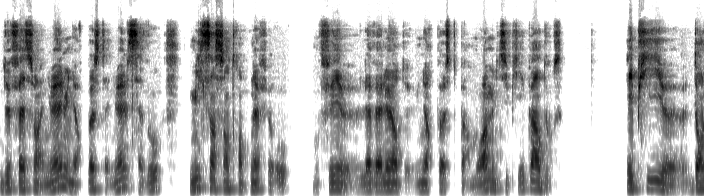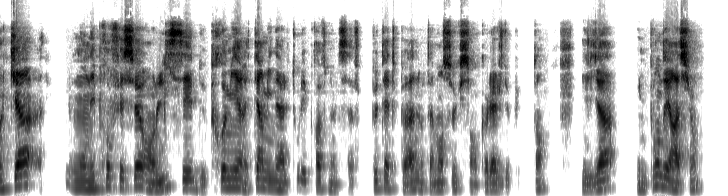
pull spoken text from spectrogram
de façon annuelle, une heure poste annuelle, ça vaut 1539 euros on fait euh, la valeur de 1 heure poste par mois multipliée par 12. Et puis, euh, dans le cas où on est professeur en lycée de première et terminale, tous les profs ne le savent peut-être pas, notamment ceux qui sont en collège depuis longtemps, il y a une pondération,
